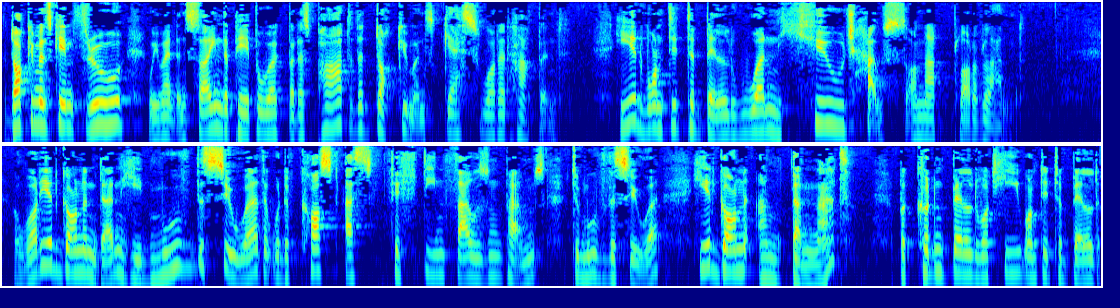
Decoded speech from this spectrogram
The documents came through. We went and signed the paperwork. But as part of the documents, guess what had happened? He had wanted to build one huge house on that plot of land. And what he had gone and done, he'd moved the sewer that would have cost us £15,000 to move the sewer. He had gone and done that, but couldn't build what he wanted to build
